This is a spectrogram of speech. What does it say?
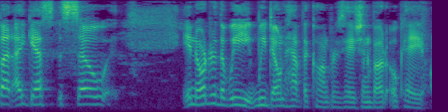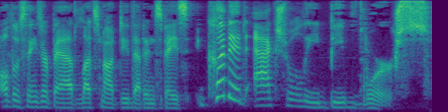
but I guess so. In order that we we don't have the conversation about okay, all those things are bad. Let's not do that in space. Could it actually be worse?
